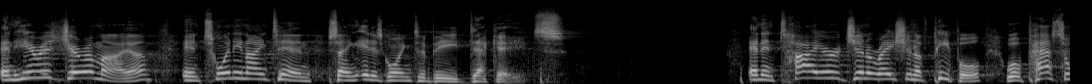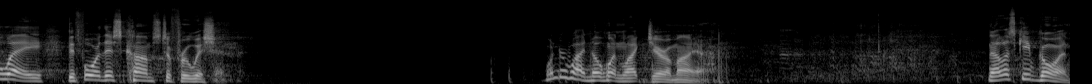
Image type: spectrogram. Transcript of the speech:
And here is Jeremiah in 2910 saying it is going to be decades an entire generation of people will pass away before this comes to fruition. Wonder why no one liked Jeremiah. Now let's keep going.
